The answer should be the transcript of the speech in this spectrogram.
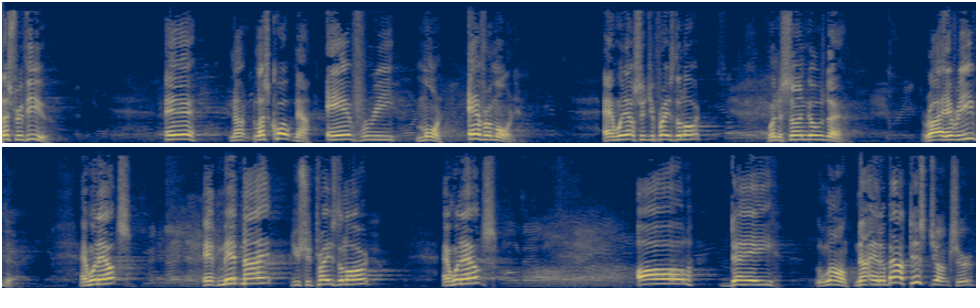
Let's review. Eh, now, let's quote now. Every morning. Every morning. And when else should you praise the Lord? When the sun goes down. Right? Every evening. And when else? At midnight, you should praise the Lord. And when else? All day long. Now, at about this juncture,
